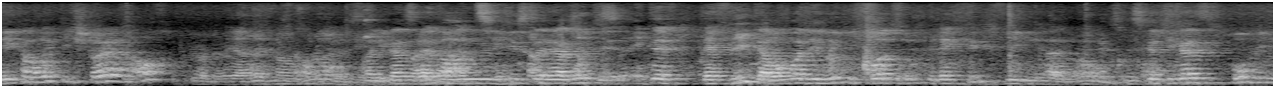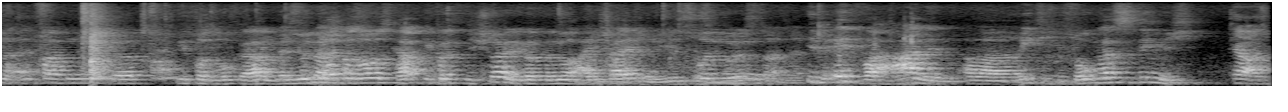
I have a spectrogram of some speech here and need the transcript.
Den kann man richtig steuern auch? Ja, der genau. Weil die ganz einfachen ja gut, der, der fliegt, aber ob man den wirklich vor zurück direkt fliegen kann. Es gibt die ganz probigen einfachen äh, die Versuche gehabt. Wenn Jünger hat man sowas gehabt, die konnten nicht steuern, die konnten nur einschalten und in etwa ahnen, aber richtig geflogen hast du das Ding nicht. Tja, also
